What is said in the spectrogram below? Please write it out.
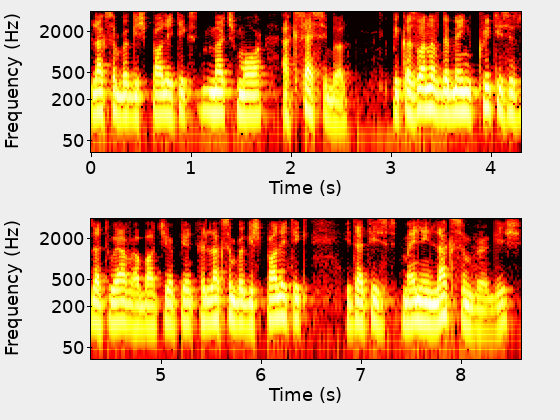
Luxembourgish politics much more accessible. Because one of the main criticisms that we have about European uh, Luxembourgish politics is that it's mainly in Luxembourgish,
